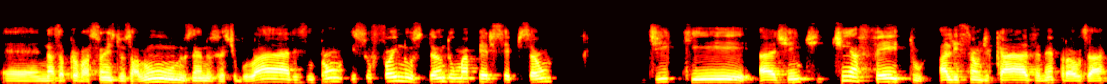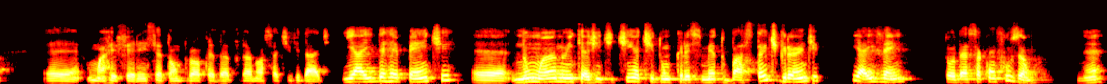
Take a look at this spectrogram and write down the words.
é, nas aprovações dos alunos, né, nos vestibulares. Então, isso foi nos dando uma percepção de que a gente tinha feito a lição de casa, né, para usar é, uma referência tão própria da, da, nossa atividade. E aí, de repente, é, num ano em que a gente tinha tido um crescimento bastante grande, e aí vem toda essa confusão, né,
